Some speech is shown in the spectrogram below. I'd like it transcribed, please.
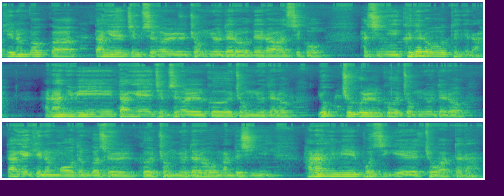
기는 것과 땅의 짐승을 종류대로 내라 하시고 하시니 그대로 되니라. 하나님이 땅의 짐승을 그 종류대로 육축을 그 종류대로 땅에 기는 모든 것을 그 종류대로 만드시니 하나님이 보시기에 좋았더라.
